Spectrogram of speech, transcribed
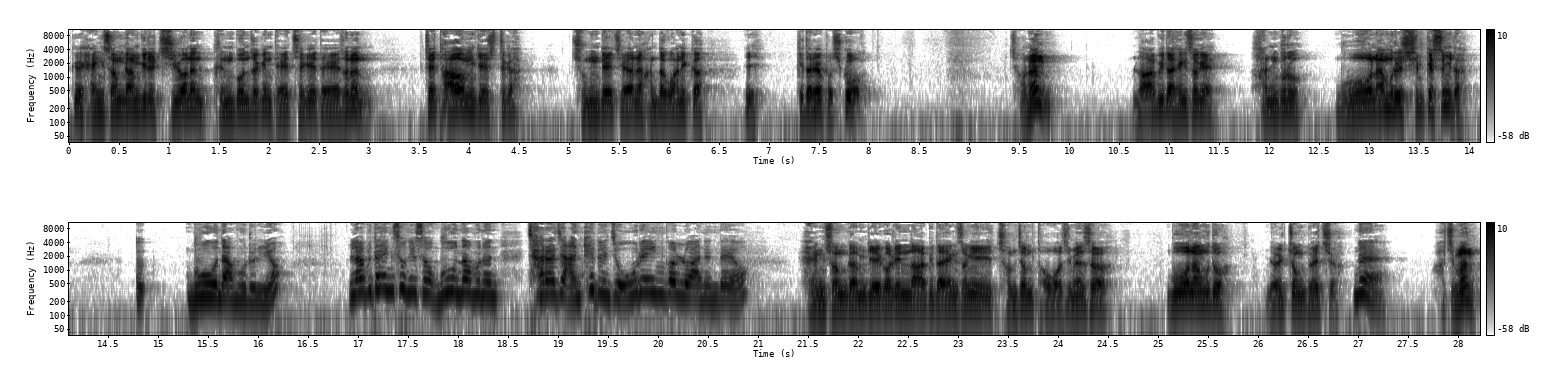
그 행성 감기를 치유하는 근본적인 대책에 대해서는 제 다음 게스트가 중대 제안을 한다고 하니까 기다려 보시고 저는 라비다 행성에 한 그루 무오나무를 심겠습니다. 어, 무오나무를요? 라비다 행성에서 무오나무는 자라지 않게 된 지 오래인 걸로 아는데요. 행성 감기에 걸린 라비다 행성이 점점 더워지면서 무오나무도 멸종됐죠. 네. 하지만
